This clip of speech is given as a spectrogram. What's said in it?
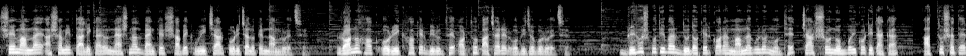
সে মামলায় আসামির তালিকায়ও ন্যাশনাল ব্যাংকের সাবেক উই চার পরিচালকের নাম রয়েছে। রণ হক ও রিক হকের বিরুদ্ধে অর্থ পাচারের অভিযোগও রয়েছে। বৃহস্পতিবার দুদকের করা মামলাগুলোর মধ্যে চারশো নব্বই কোটি টাকা আত্মসাতের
